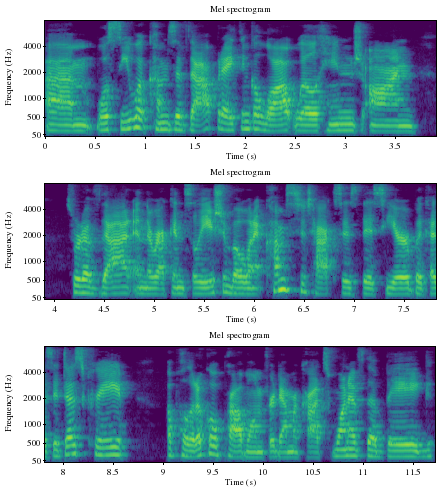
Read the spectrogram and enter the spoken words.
um, we'll see what comes of that. But I think a lot will hinge on sort of that and the reconciliation bill when it comes to taxes this year, because it does create a political problem for Democrats. One of the big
